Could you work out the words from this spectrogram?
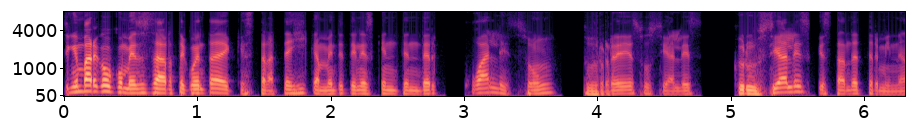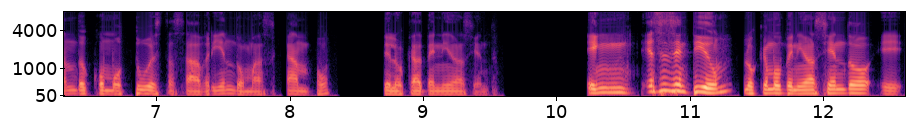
Sin embargo, comienzas a darte cuenta de que estratégicamente tienes que entender cuáles son tus redes sociales cruciales que están determinando cómo tú estás abriendo más campo de lo que has venido haciendo. En ese sentido, lo que hemos venido haciendo eh,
